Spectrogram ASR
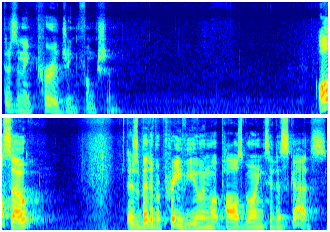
There's an encouraging function. Also, there's a bit of a preview in what Paul's going to discuss,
